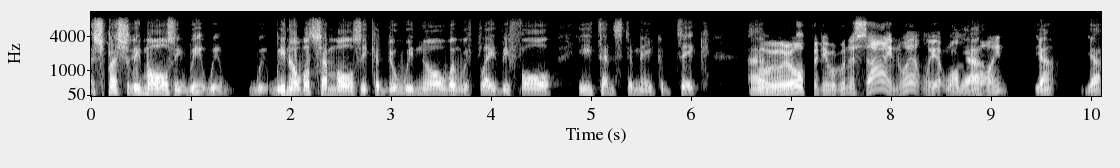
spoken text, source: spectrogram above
especially Morsy. We, we, we, we know what Sam Morsy can do. We know when we've played before, he tends to make them tick. Um, well, we were hoping you were going to sign, weren't we, at one yeah, point? Yeah, yeah,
